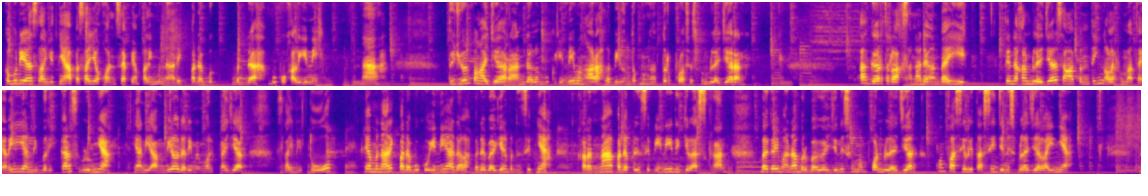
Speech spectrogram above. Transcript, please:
Kemudian selanjutnya apa saja konsep yang paling menarik pada bedah buku kali ini? Nah, tujuan pengajaran dalam buku ini mengarah lebih untuk mengatur proses pembelajaran agar terlaksana dengan baik Tindakan belajar sangat penting oleh pemateri yang diberikan sebelumnya, yang diambil dari memori pelajar. Selain itu, yang menarik pada buku ini adalah pada bagian prinsipnya, karena pada prinsip ini dijelaskan bagaimana berbagai jenis kemampuan belajar memfasilitasi jenis belajar lainnya.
